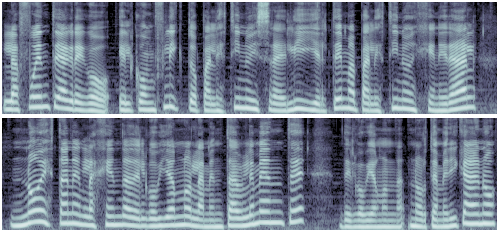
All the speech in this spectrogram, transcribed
La fuente agregó, el conflicto palestino-israelí y el tema palestino en general no están en la agenda del gobierno, lamentablemente, del gobierno norteamericano.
